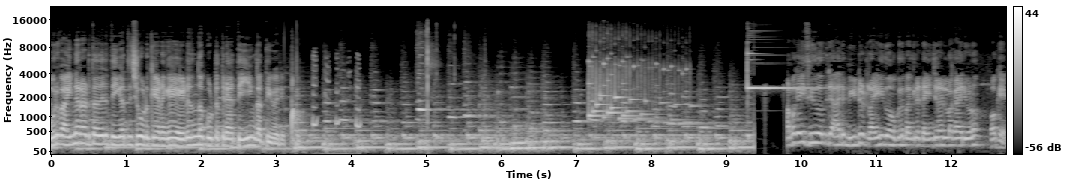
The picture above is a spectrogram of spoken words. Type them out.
ഒരു വൈകുന്നേരം അടുത്ത് അതിന് തീ കത്തിച്ച് കൊടുക്കുകയാണെങ്കിൽ എഴുതുന്ന കൂട്ടത്തിൽ ആ തീയും കത്തി വരും. അപ്പൊ കൈസ് ഇത് വന്നിട്ട് ആരും വീഡിയോ ട്രൈ ചെയ്ത് നോക്കുന്നത് ഭയങ്കര ഡേഞ്ചർ ആയിട്ടുള്ള കാര്യമാണ്. ഓക്കെ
